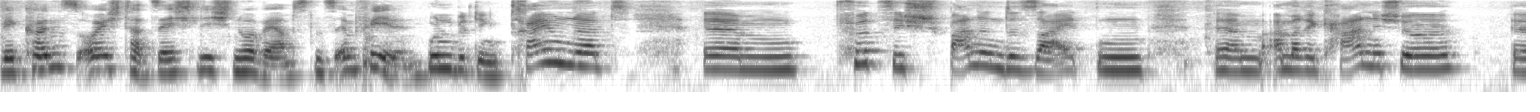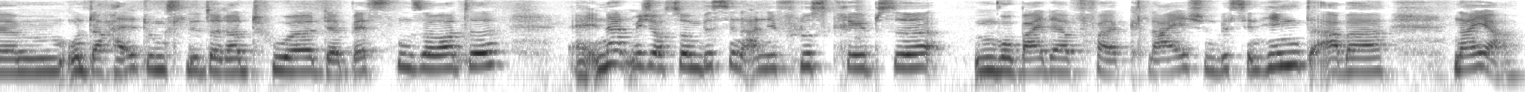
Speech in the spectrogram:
wir können es euch tatsächlich nur wärmstens empfehlen. Unbedingt. 340 spannende Seiten, ähm, amerikanische ähm, Unterhaltungsliteratur der besten Sorte. Erinnert mich auch so ein bisschen an die Flusskrebse, wobei der Vergleich ein bisschen hinkt, aber naja,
